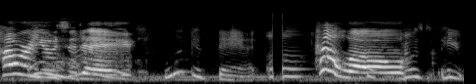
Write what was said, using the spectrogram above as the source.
How are you today? Look at that. Oh, Hello. how's hey?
